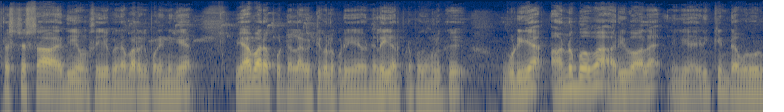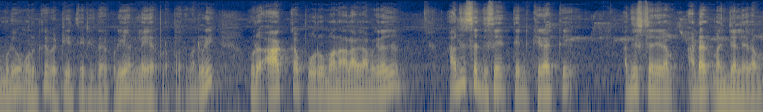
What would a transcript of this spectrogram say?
ஃப்ரெஷ்னஸாக அதிகம் செய்யக்கூடிய நபராக இருக்க போகிறீங்க நீங்கள் வியாபார போட்டி நல்லா வெற்றி கொள்ளக்கூடிய ஒரு நிலையும் ஏற்பட போது உங்களுக்கு உங்களுடைய அனுபவ அறிவால் நீங்கள் இருக்கின்ற ஒரு ஒரு முடிவும் உங்களுக்கு வெற்றியை தேடி தரக்கூடிய நிலை ஏற்பட போகுது. மற்றபடி ஒரு ஆக்கப்பூர்வமான ஆளாக அமைகிறது. அதிர்ஷ்ட திசை தென் கிழக்கு அதிர்ஷ்ட நிறம் அடர் மஞ்சள் நிறம்.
